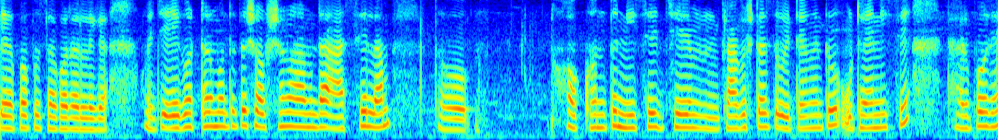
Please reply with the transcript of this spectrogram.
লেপা পোছা করার লেগে। ওই যে এই ঘরটার মধ্যে তো সবসময় আমরা আসছিলাম তো অক্ষণ তো নিচের যে কাগজটা আছে, ওইটা কিন্তু উঠে নিছে। তারপরে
